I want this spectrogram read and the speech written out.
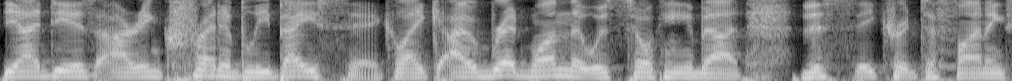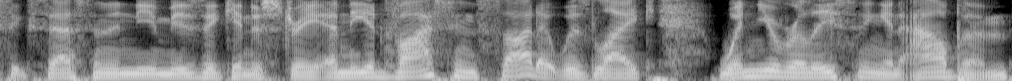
the ideas are incredibly basic. Like I read one that was talking about the secret to finding success in the new music industry, and the advice inside it was like, when you're releasing an album,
